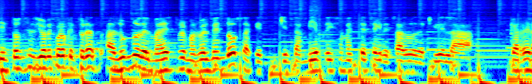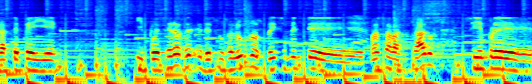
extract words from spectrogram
y entonces yo recuerdo que tú eras alumno del maestro Emanuel Mendoza, quien también precisamente es egresado de aquí de la carrera TPIE y pues eras de, sus alumnos precisamente más avanzados, siempre,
